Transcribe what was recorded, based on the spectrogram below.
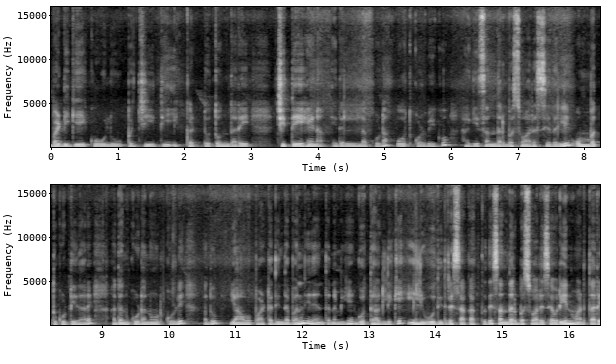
ಬಡಿಗೆ, ಕೋಲು ಪಜೀತಿ ಇಕ್ಕಟ್ಟು, ತೊಂದರೆ, ಚಿತೆ, ಹೆಣ ಇದೆಲ್ಲ ಕೂಡ ಓದ್ಕೊಳ್ಬೇಕು. ಹಾಗೆ ಸಂದರ್ಭ ಸ್ವಾರಸ್ಯದಲ್ಲಿ ಒಂಬತ್ತು ಕೊಟ್ಟಿದ್ದಾರೆ. ಅದನ್ನು ಕೂಡ ನೋಡ್ಕೊಳ್ಳಿ. ಅದು ಯಾವ ಪಾಠದಿಂದ ಬಂದಿದೆ ಅಂತ ನಮಗೆ ಗೊತ್ತಾಗಲಿಕ್ಕೆ ಇಲ್ಲಿ ಓದಿದರೆ ಸಾಕಾಗ್ತದೆ. ಸಂದರ್ಭ ಸ್ವಾರಸ್ಯ ಅವರು ಏನು ಮಾಡ್ತಾರೆ?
